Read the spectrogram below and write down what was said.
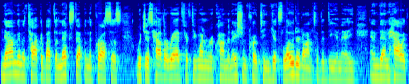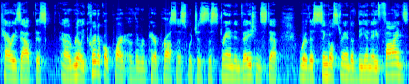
Now I'm going to talk about the next step in the process, which is how the RAD51 recombination protein gets loaded onto the DNA and then how it carries out this uh, really critical part of the repair process, which is the strand invasion step, where this single strand of DNA finds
